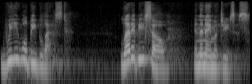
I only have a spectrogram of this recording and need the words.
we will be blessed. Let it be so in the name of Jesus.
